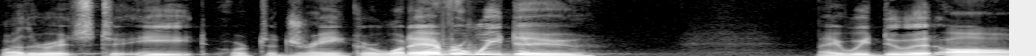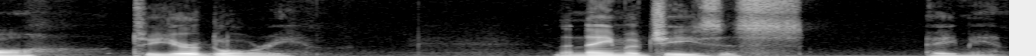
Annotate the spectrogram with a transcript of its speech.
whether it's to eat or to drink or whatever we do, may we do it all to your glory. In the name of Jesus, amen.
